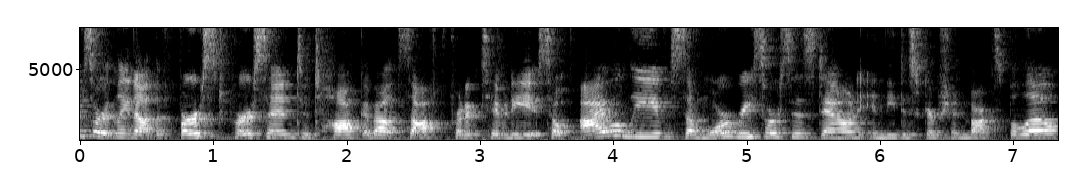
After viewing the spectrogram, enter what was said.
I am certainly not the first person to talk about soft productivity, so I will leave some more resources down in the description box below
